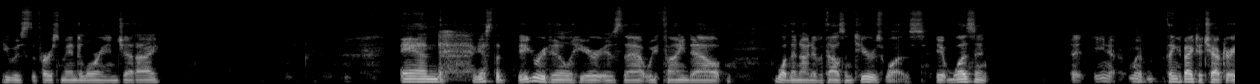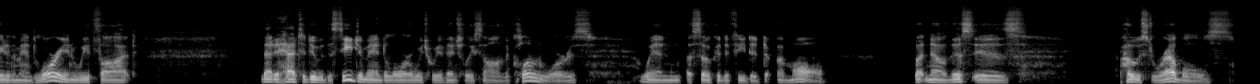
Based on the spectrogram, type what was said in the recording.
He was the first Mandalorian Jedi. And I guess the big reveal here is that we find out what the Night of a Thousand Tears was. It wasn't, uh, you know, think back to chapter eight of The Mandalorian, we thought that it had to do with the siege of Mandalore, which we eventually saw in the Clone Wars when Ahsoka defeated Maul. But no, this is post Rebels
